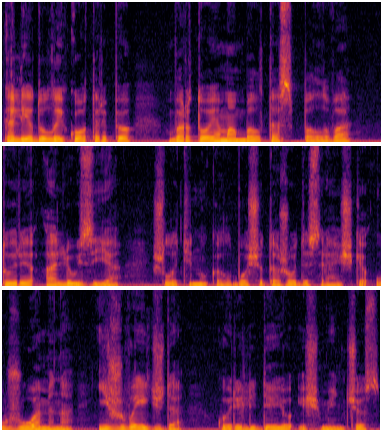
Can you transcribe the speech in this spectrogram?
Kalėdų laikotarpiu vartojama balta spalva turi aluzija Iš latinų kalbos šitas žodis reiškia užuomina į žvaigždę, kuri lydėjo išminčius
